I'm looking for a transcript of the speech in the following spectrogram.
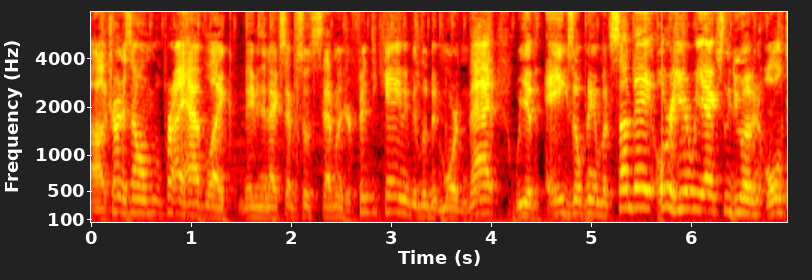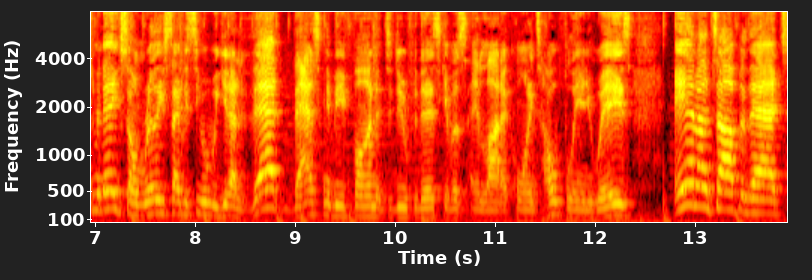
Uh, trying to sell him. We'll probably have, like, maybe the next episode 750K, maybe a little bit more than that. We have eggs opening up on Sunday. Over here, we actually do have an ultimate egg, so I'm really excited to see what we get out of that. That's going to be fun to do for this. Give us a lot of coins, hopefully, anyways. And on top of that,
